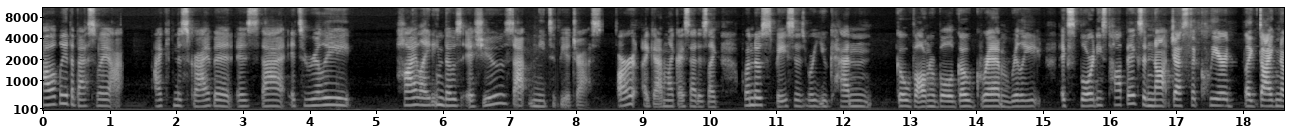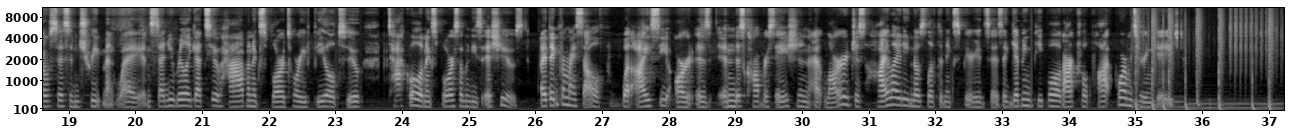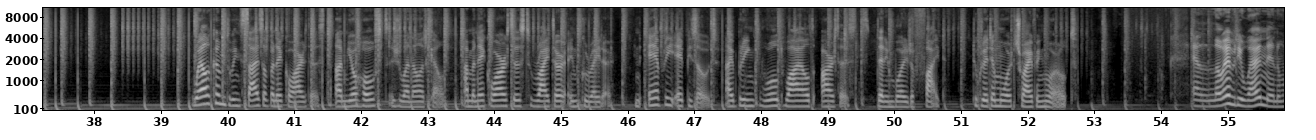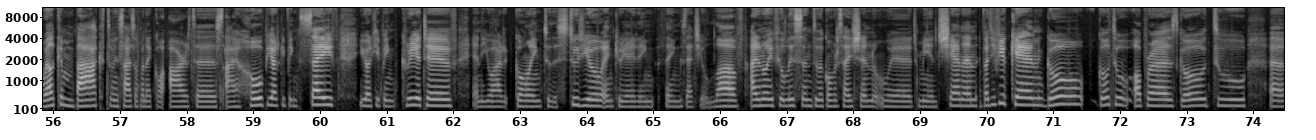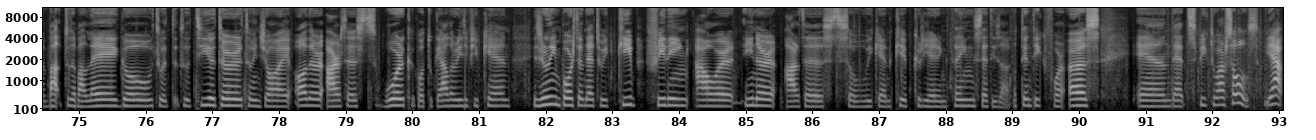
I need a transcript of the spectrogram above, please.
probably the best way I, I can describe it is that it's really highlighting those issues that need to be addressed. Art, again, like I said, is like one of those spaces where you can go vulnerable, go grim, really explore these topics and not just the clear like diagnosis and treatment way. Instead, you really get to have an exploratory field to tackle and explore some of these issues. I think for myself, what I see art is in this conversation at large is highlighting those lived in experiences and giving people an actual platform to engage. Welcome to Insights of an Eco Artist. I'm your host, Joana Larcão. I'm an eco artist, writer, and curator. In every episode, I bring worldwide artists that embody the fight to create a more thriving world. Hello, everyone, and welcome back to Insights of an Eco Artist. I hope you are keeping safe, you are keeping creative, and you are going to the studio and creating things that you love. I don't know if you listened to the conversation with me and Shannon, but if you can, go go to operas, go to uh, to the ballet, go to to the theater to enjoy other artists' work, go to galleries if you can. It's really important that we keep feeding our inner artists so we can keep creating things that is authentic for us and that speak to our souls. Yeah.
